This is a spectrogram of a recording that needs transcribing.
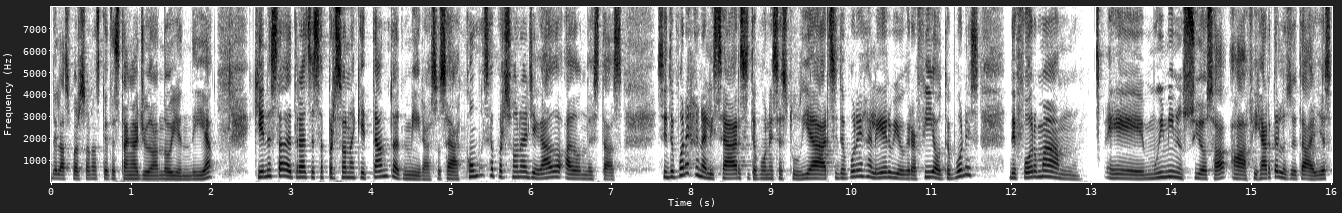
de las personas que te están ayudando hoy en día? ¿Quién está detrás de esa persona que tanto admiras? O sea, ¿cómo esa persona ha llegado a donde estás? Si te pones a analizar, si te pones a estudiar, si te pones a leer biografía o te pones de forma mm, eh, muy minuciosa a fijarte en los detalles,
